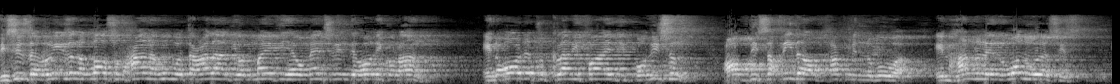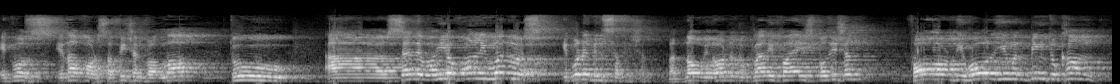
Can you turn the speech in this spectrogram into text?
This is the reason Allah subhanahu wa ta'ala, the Almighty, have mentioned in the Holy Quran, in order to clarify the position of the Aqidah of Khatm al-Nubuwah in 101 verses. It was enough or sufficient for Allah to uh, send a wahi of only one verse. It would have been sufficient. But no, in order to clarify his position for the whole human being to come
